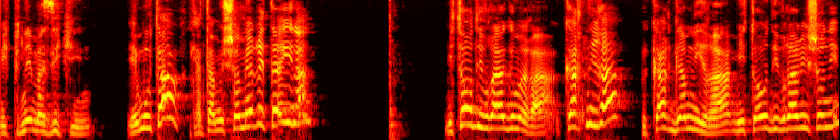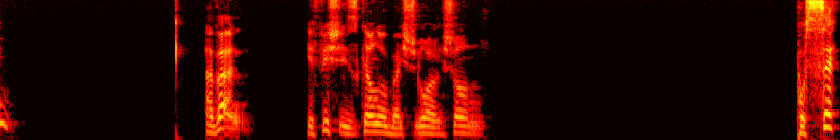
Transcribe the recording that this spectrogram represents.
מפני מזיקים, יהיה מותר, כי אתה משמר את האילן. מתור דברי הגמרא, כך נראה, וכך גם נראה מתור דברי הראשונים. אבל, כפי שהזכרנו בשיעור הראשון, פוסק,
